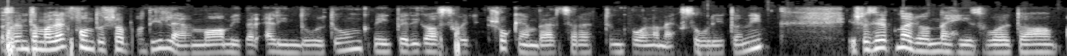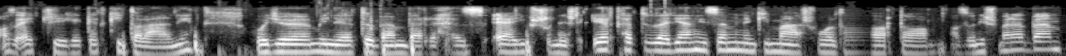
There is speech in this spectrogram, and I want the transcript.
Szerintem a legfontosabb a dilemma, amivel elindultunk, mégpedig az, hogy sok embert szerettünk volna megszólítani, és ezért nagyon nehéz volt a, az egységeket kitalálni, hogy minél több emberhez eljusson és érthető legyen, hiszen mindenki más volt tart az önismeretben,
